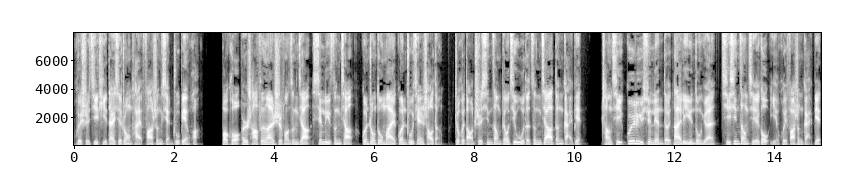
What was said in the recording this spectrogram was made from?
会使机体代谢状态发生显著变化，包括儿茶酚胺释放增加、心率增加、冠状动脉灌注减少等，这会导致心脏标记物的增加等改变。长期规律训练的耐力运动员，其心脏结构也会发生改变。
